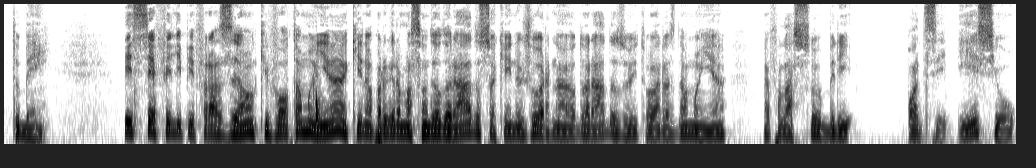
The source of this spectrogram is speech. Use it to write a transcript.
Muito bem. Esse é Felipe Frazão, que volta amanhã aqui na programação do Eldorado, só que aí no Jornal Eldorado, às 8 horas da manhã, vai falar sobre pode ser esse ou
